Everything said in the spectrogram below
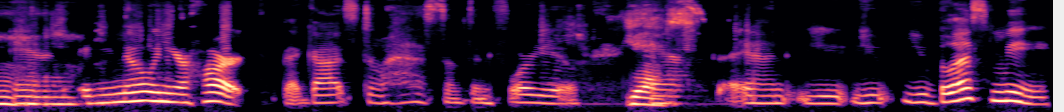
Mm-hmm. And, and you know in your heart that God still has something for you. Yes. And, and you you you bless me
